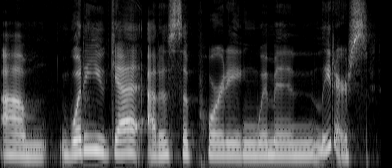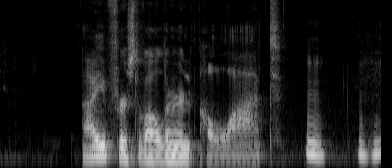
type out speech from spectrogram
um, what do you get out of supporting women leaders? I first of all learn a lot, mm-hmm.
